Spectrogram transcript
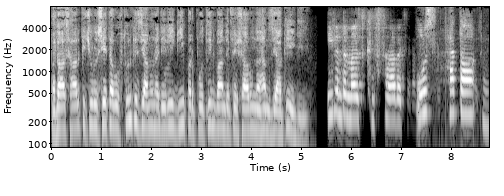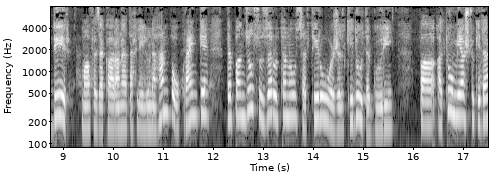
په داس حال کې چې روسیې ته وختونکو زیانونه ډیریږي پر پوتين باندې فشارونه هم زیاتیږي اوس حتی ډیر محافظه کارانه تحلیلونه هم په اوکراین کې د 50 زرو تنو سرتیرو وژل کېدو ته ګوري په اتو میاشتو کې دا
